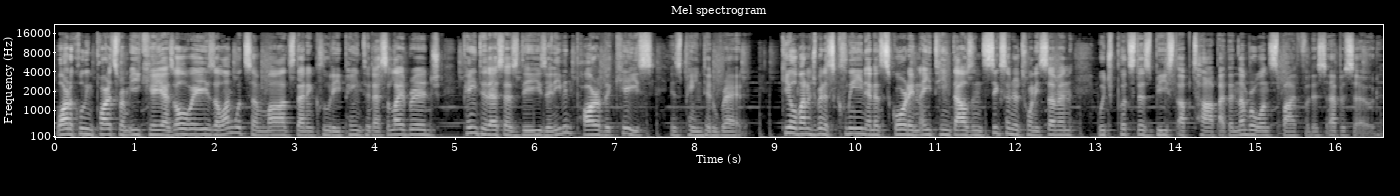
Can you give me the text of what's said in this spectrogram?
Water cooling parts from EK as always, along with some mods that include a painted SLI bridge, painted SSDs, and even part of the case is painted red. Cable management is clean and it scored an 18,627, which puts this beast up top at the number one spot for this episode.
